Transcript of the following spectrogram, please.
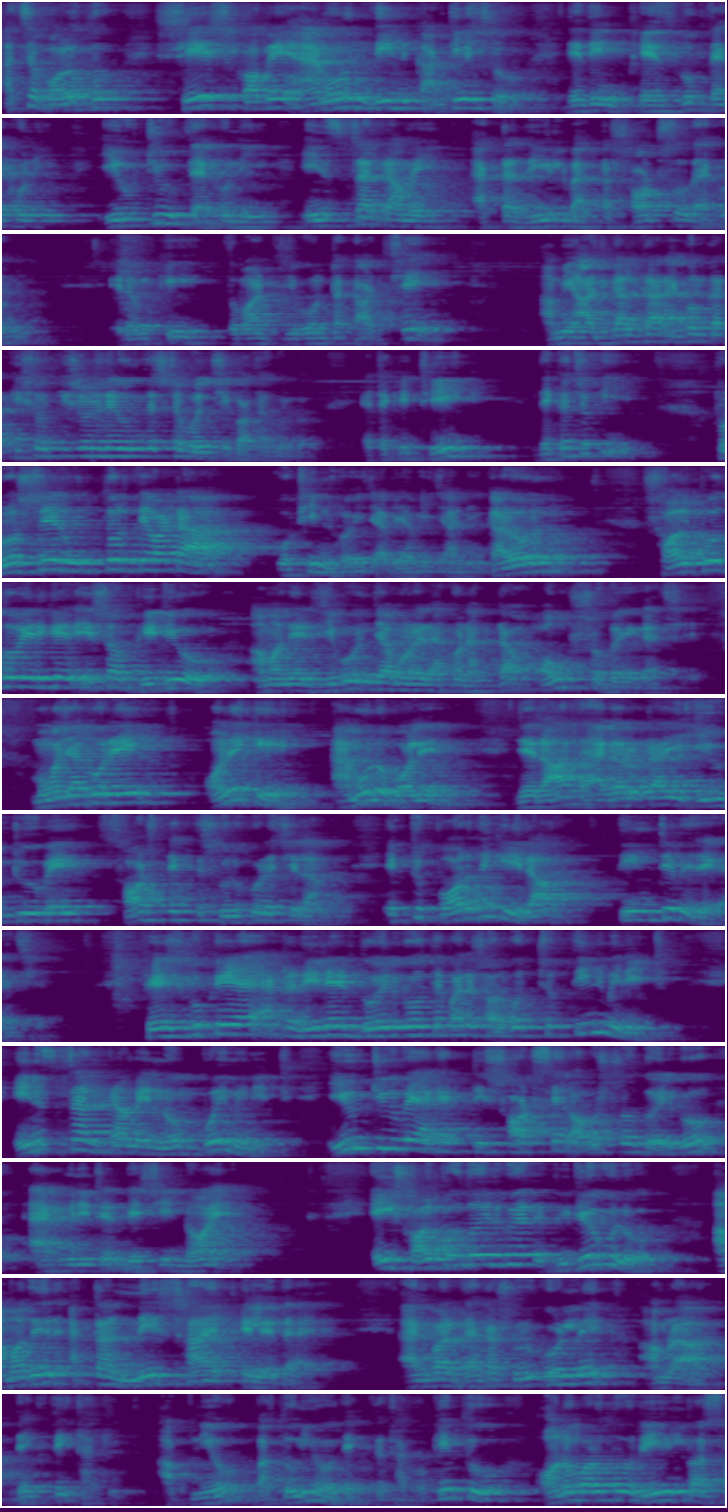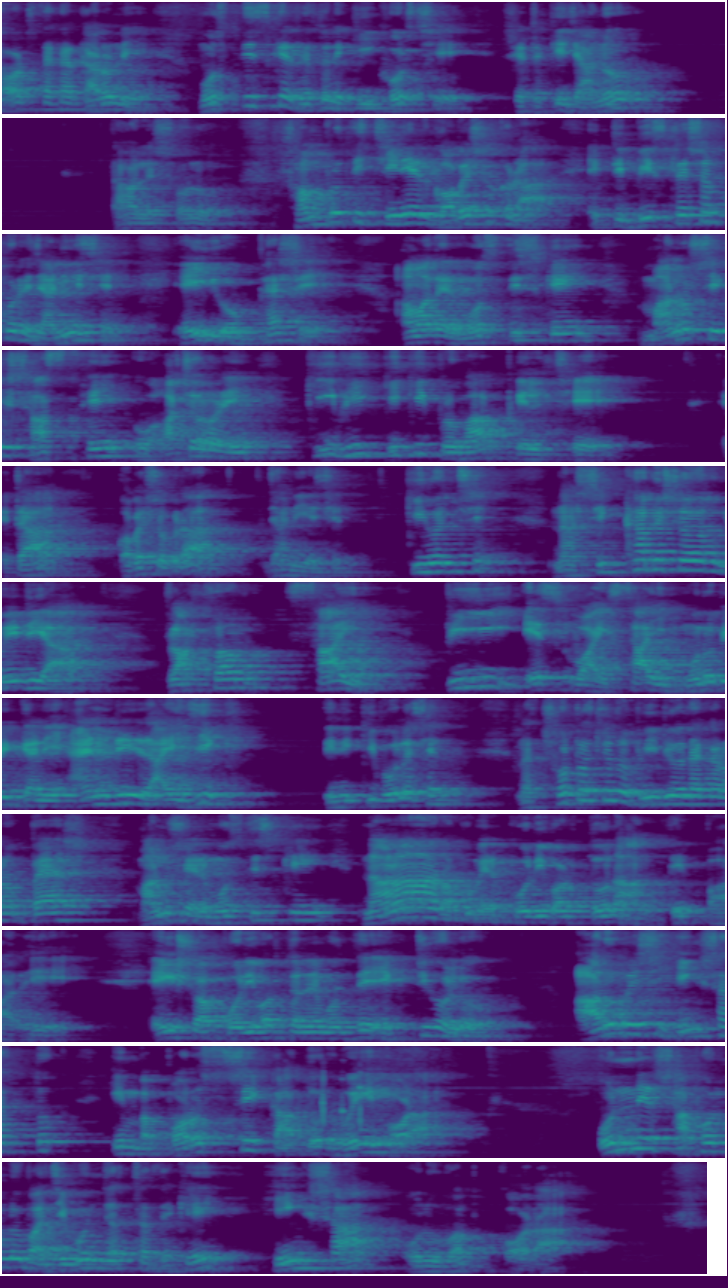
আচ্ছা বলো তো শেষ কবে এমন দিন কাটিয়েছ যেদিন ফেসবুক দেখোনি ইউটিউব দেখোনি ইনস্টাগ্রামে একটা রিল বা একটা শর্টসও দেখোনি? এরকম কি তোমার জীবনটা কাটছে? আমি আজকালকার, এখনকার কিশোর কিশোরীদের উদ্দেশ্যে বলছি কথাগুলো। এটা কি ঠিক? দেখেছ কি? প্রশ্নের উত্তর দেওয়াটা কঠিন হয়ে যাবে, আমি জানি। কারণ স্বল্প দৈর্ঘ্যের এসব ভিডিও আমাদের জীবনযাপনের এখন একটা অংশ হয়ে গেছে। মজা করে অনেকে এমনও বলেন যে রাত এগারোটায় ইউটিউবে শর্টস দেখতে শুরু করেছিলাম, একটু পর দেখেই রাত তিনটে বেজে গেছে। ফেসবুকে একটা রিলের দৈর্ঘ্য হতে পারে সর্বোচ্চ তিন মিনিট, ইনস্টাগ্রামে নব্বই মিনিট, ইউটিউবে এক একটি শর্টসের অবশ্য দৈর্ঘ্য এক মিনিটের বেশি নয়। এই স্বল্প দৈর্ঘ্যের ভিডিওগুলো আমাদের একটা নেশায় ফেলে দেয়। একবার দেখা শুরু করলে আমরা দেখতেই থাকি, আপনিও বা তুমিও দেখতে থাকো। কিন্তু অনবরত রিল বা শর্টস দেখার কারণে মস্তিষ্কের ভেতরে কি ঘটছে সেটা কি জানো? তাহলে শোনো, সম্প্রতি চীনের গবেষকরা একটি বিশ্লেষণ করে জানিয়েছেন, এই অভ্যাসে আমাদের মস্তিষ্কে মানসিক স্বাস্থ্যে ও আচরণে কী ভি, কী কী প্রভাব ফেলছে? এটা গবেষকরা জানিয়েছেন। কি হচ্ছে? না, শিক্ষা বিষয়ক মিডিয়া প্ল্যাটফর্ম সাই পিএসওয়াই সাই, মনোবিজ্ঞানী অ্যান্ডি রাইজিক, তিনি কি বলেছেন? না, ছোট ছোট ভিডিও দেখার অভ্যাস মানুষের মস্তিষ্কে নানা রকমের পরিবর্তন আনতে পারে। এই সব পরিবর্তনের মধ্যে একটি হলো আরও বেশি হিংসাত্মক কিংবা পরশ্রী কাতর হয়ে পড়া। অন্যের সাফল্য বা জীবনযাত্রা থেকে হিংসা অনুভব করা।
